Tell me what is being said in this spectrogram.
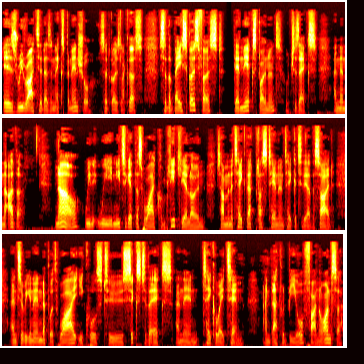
is rewrite it as an exponential. So it goes like this. So the base goes first, then the exponent, which is x, and then the other. Now we we need to get this y completely alone, so I'm going to take that plus 10 and take it to the other side. And so we're going to end up with y equals to 6 to the x and then take away 10, and that would be your final answer.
